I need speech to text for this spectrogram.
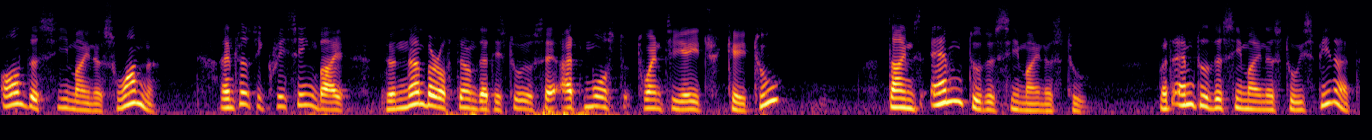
on the c minus 1, I'm just increasing by the number of terms that is to say at most 20h k2 times m to the c minus 2. But m to the c minus 2 is peanut.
